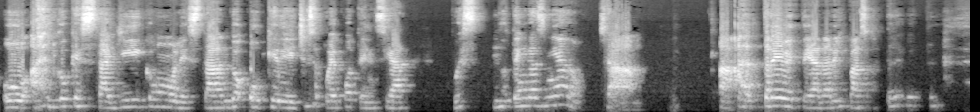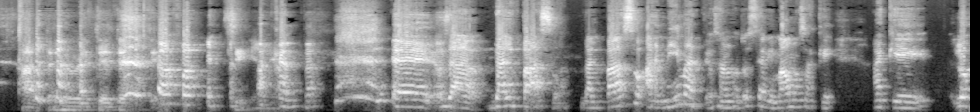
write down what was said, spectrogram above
o algo que está allí como molestando o que de hecho se puede potenciar, pues no tengas miedo. O sea, atrévete a dar el paso. Atrévete. Atrévete. sí, me encanta. Eh, o sea, da el paso, da el paso, anímate. O sea, nosotros te animamos a que, a que, lo,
